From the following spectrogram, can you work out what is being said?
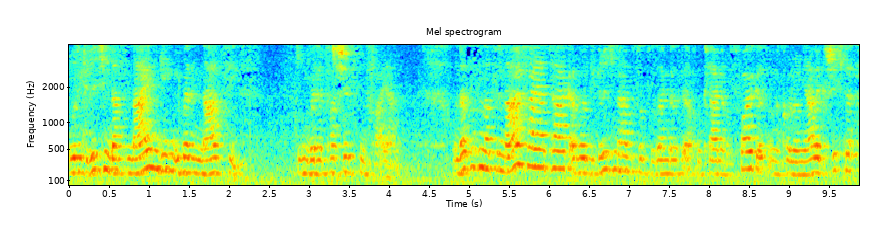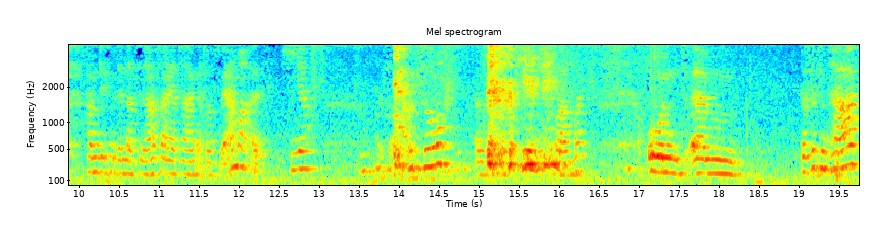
wo die Griechen das Nein gegenüber den Nazis, gegenüber den Faschisten feiern. Und das ist ein Nationalfeiertag, also die Griechen haben sozusagen, dass es ja auch ein kleineres Volk ist und eine koloniale Geschichte, haben dies mit den Nationalfeiertagen etwas wärmer als hier. Das ist auch gut so, also dass es hier nicht so warm hat. Und ähm, das ist ein Tag,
